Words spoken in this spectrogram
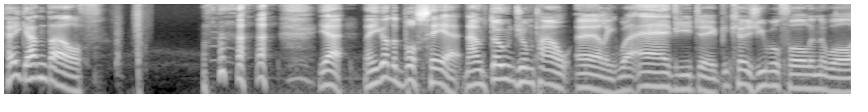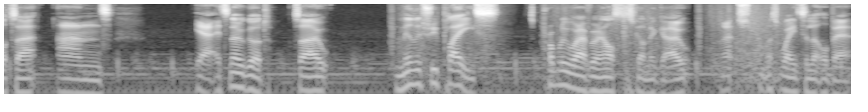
Hey Gandalf. yeah, now you got the bus here. Now don't jump out early, whatever you do, because you will fall in the water and yeah, it's no good. So, military place is probably where everyone else is going to go. Let's, let's wait a little bit.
